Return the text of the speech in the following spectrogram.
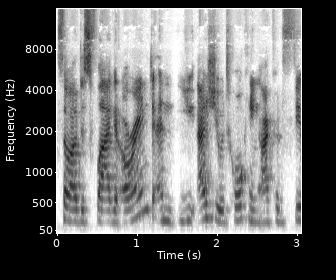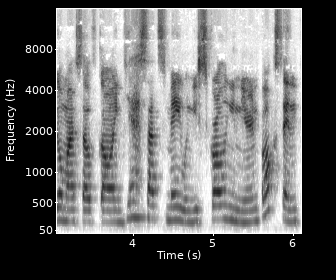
So I'll just flag it orange. And you, as you were talking, I could feel myself going, yes, that's me. When you're scrolling in your inbox and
